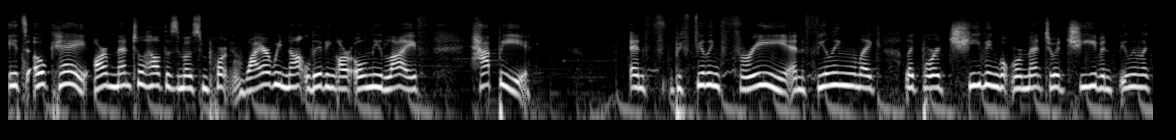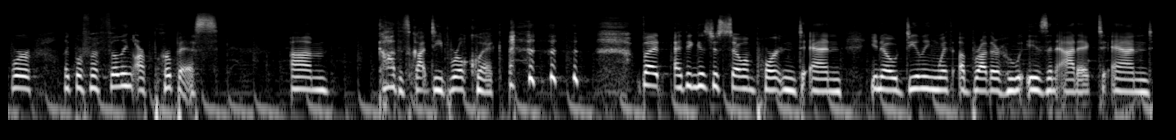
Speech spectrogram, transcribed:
it's okay. Our mental health is the most important. Why are we not living our only life happy? And f- feeling free and feeling like like we're achieving what we're meant to achieve and feeling like we're like we're fulfilling our purpose. Um god this got deep real quick. But i think it's just so important and you know dealing with a brother who is an addict and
